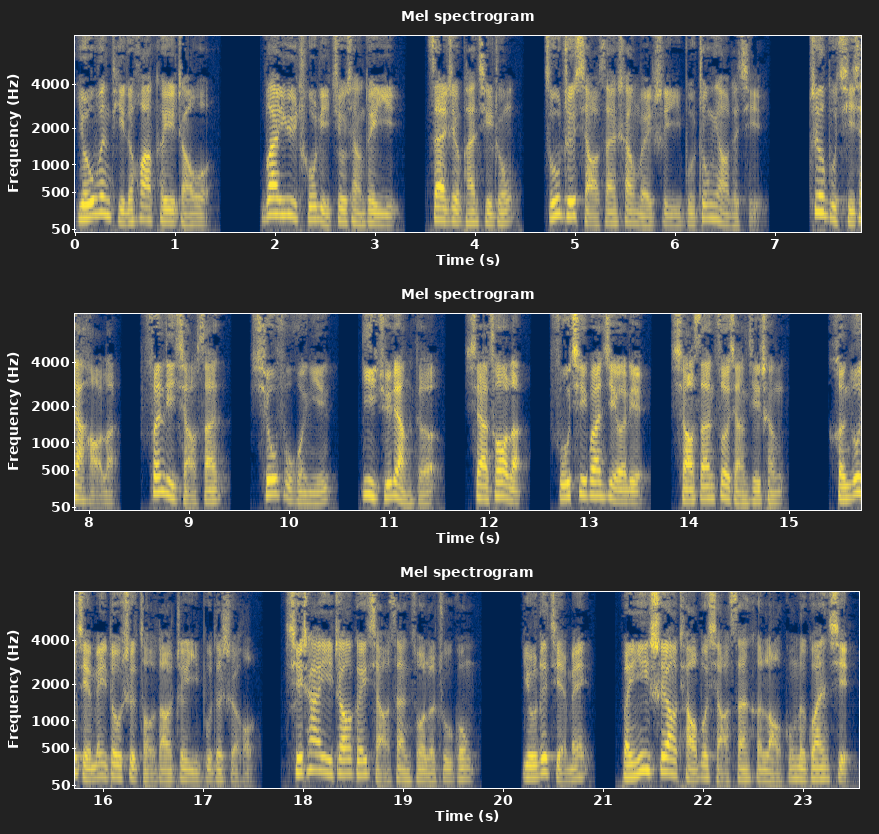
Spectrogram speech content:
有问题的话可以找我。外遇处理就像对弈，在这盘棋中，阻止小三上位是一步重要的棋。这步棋下好了，分离小三，修复婚姻，一举两得；下错了，夫妻关系恶劣，小三坐享其成。很多姐妹都是走到这一步的时候，棋差一招给小三做了助攻。有的姐妹本意是要挑拨小三和老公的关系，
